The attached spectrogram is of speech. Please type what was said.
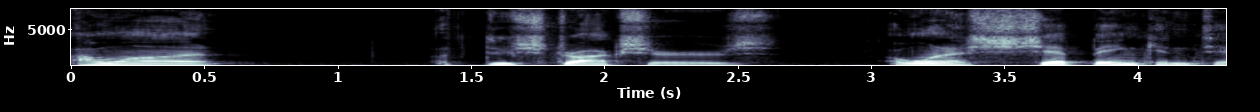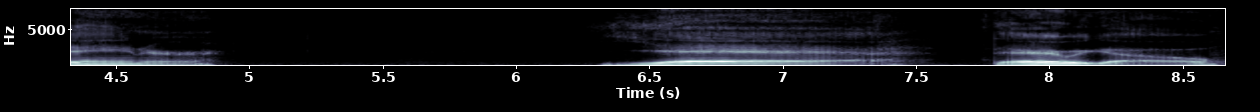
I want do structures. I want a shipping container. Yeah. There we go.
